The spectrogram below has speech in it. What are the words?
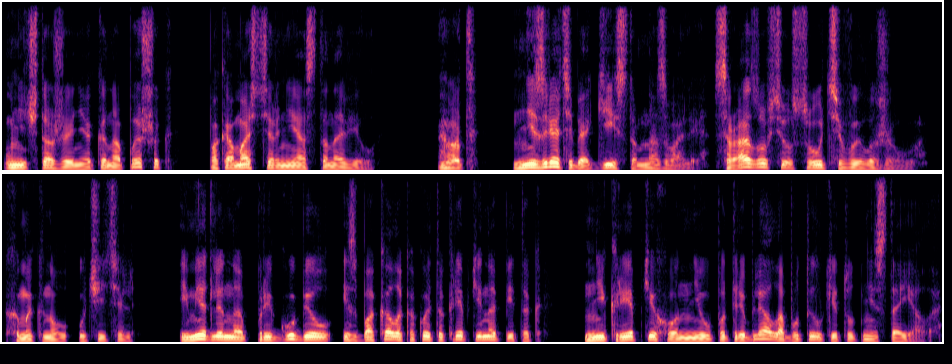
уничтожения канапешек пока мастер не остановил. «Вот не зря тебя гистом назвали. Сразу всю суть выложил», — хмыкнул учитель и медленно пригубил из бокала какой-то крепкий напиток. Ни крепких он не употреблял, а бутылки тут не стояло.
